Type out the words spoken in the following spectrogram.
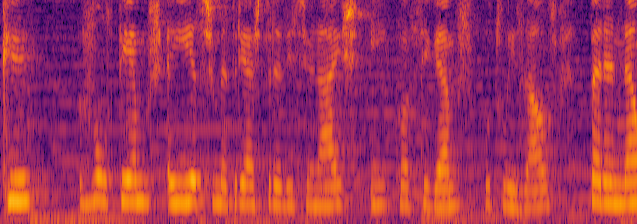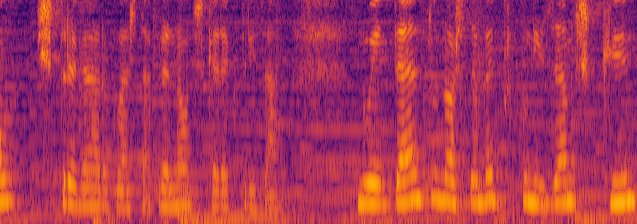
que voltemos a esses materiais tradicionais e consigamos utilizá-los para não estragar o que lá está, para não descaracterizar. No entanto, nós também preconizamos que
